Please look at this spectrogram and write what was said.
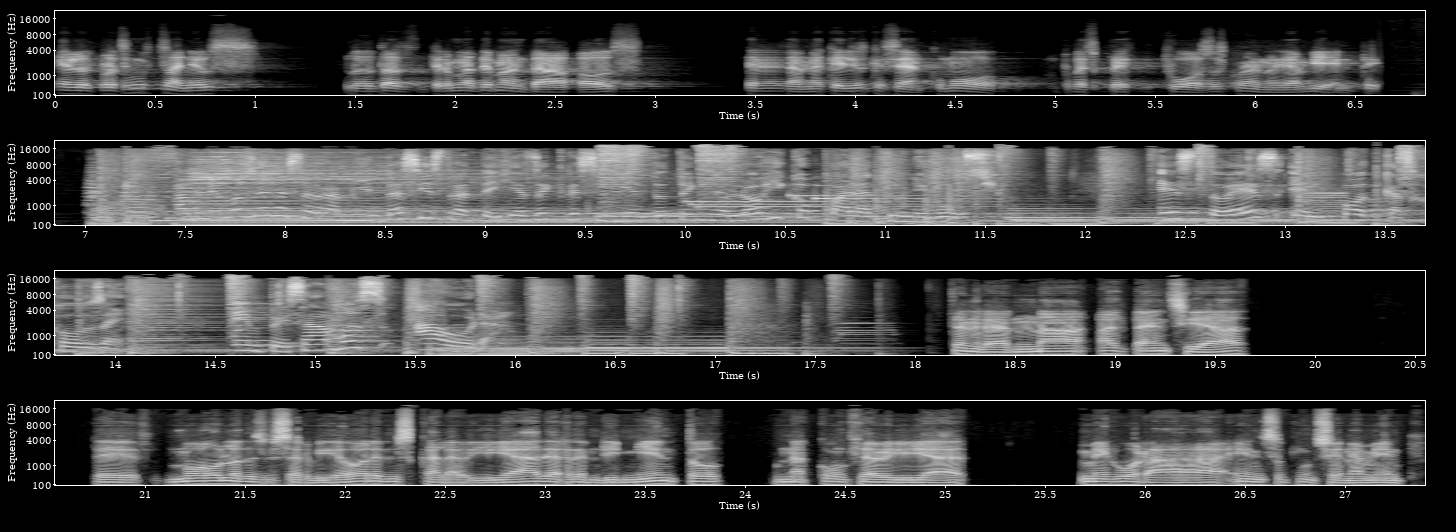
En los próximos años, los centers más demandados serán aquellos que sean como respetuosos con el medio ambiente. Hablemos de las herramientas y estrategias de crecimiento tecnológico para tu negocio. Esto es el podcast Jose. Empezamos ahora. Tendrán una alta densidad de módulos, de sus servidores, de escalabilidad, de rendimiento, una confiabilidad mejorada en su funcionamiento.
